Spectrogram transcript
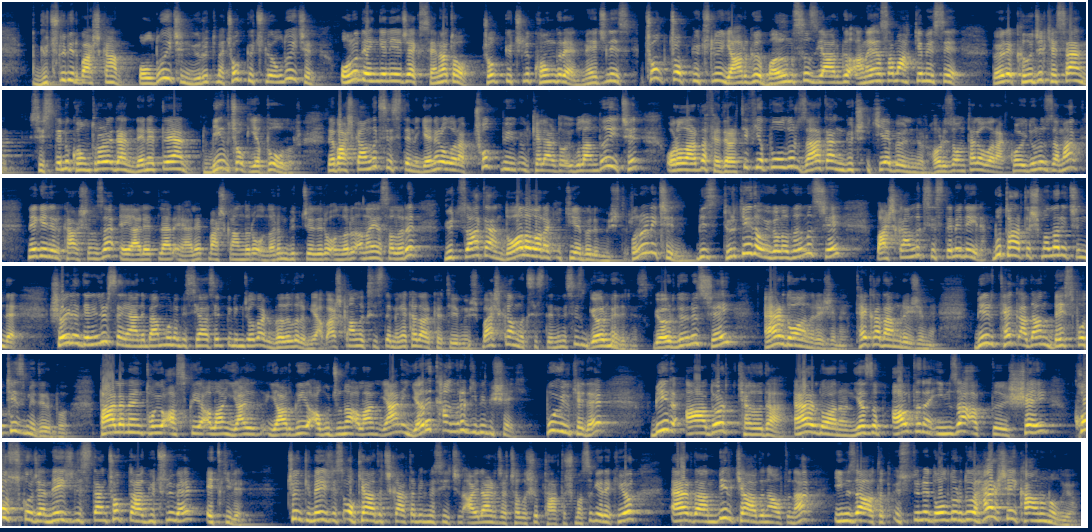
Güçlü bir başkan olduğu için, yürütme çok güçlü olduğu için onu dengeleyecek senato, çok güçlü kongre, meclis, çok çok güçlü yargı, bağımsız yargı, anayasa mahkemesi, böyle kılıcı kesen sistemi kontrol eden, denetleyen birçok yapı olur. Ve başkanlık sistemi genel olarak çok büyük ülkelerde uygulandığı için oralarda federatif yapı olur. Zaten güç ikiye bölünür. Horizontal olarak koyduğunuz zaman ne gelir karşınıza? Eyaletler, eyalet başkanları, onların bütçeleri, onların anayasaları güç zaten doğal olarak ikiye bölünmüştür. Bunun için biz Türkiye'de uyguladığımız şey başkanlık sistemi değil. Bu tartışmalar içinde şöyle denilirse yani ben bunu bir siyaset bilimci olarak darılırım. Ya başkanlık sistemi ne kadar kötüymüş. Başkanlık sistemini siz görmediniz. Gördüğünüz şey Erdoğan rejimi, tek adam rejimi. Bir tek adam despotizmidir bu. Parlamentoyu askıya alan, yargıyı avucuna alan yani yarı tanrı gibi bir şey. Bu ülkede bir A4 kağıda Erdoğan'ın yazıp altına imza attığı şey koskoca meclisten çok daha güçlü ve etkili. Çünkü meclis o kağıdı çıkartabilmesi için aylarca çalışıp tartışması gerekiyor. Erdoğan bir kağıdın altına imza atıp üstünü doldurduğu her şey kanun oluyor.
